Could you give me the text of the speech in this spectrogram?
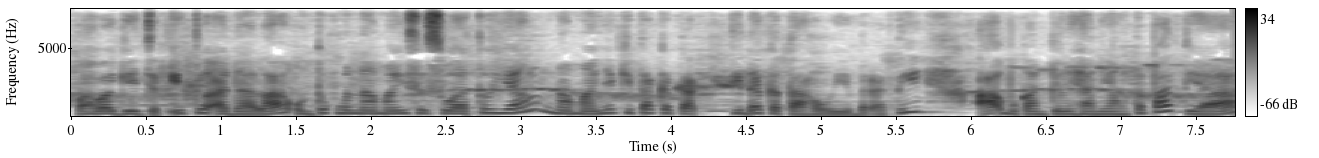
bahwa gadget itu adalah untuk menamai sesuatu yang namanya kita keta tidak ketahui. Berarti A bukan pilihan yang tepat ya.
